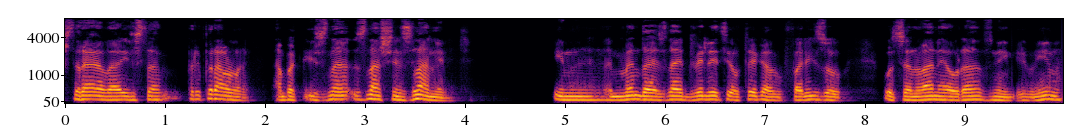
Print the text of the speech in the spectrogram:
vztrajala in sta pripravljala, ampak na, z našim znanjem. In menda je zdaj dve leti od tega v Parizu ocenovanja oranžnih vin,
